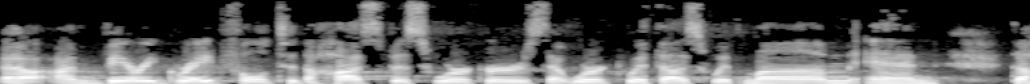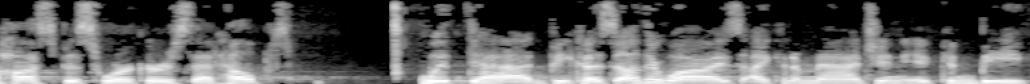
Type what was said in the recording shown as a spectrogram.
uh, I'm very grateful to the hospice workers that worked with us with mom and the hospice workers that helped with dad because otherwise I can imagine it can be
